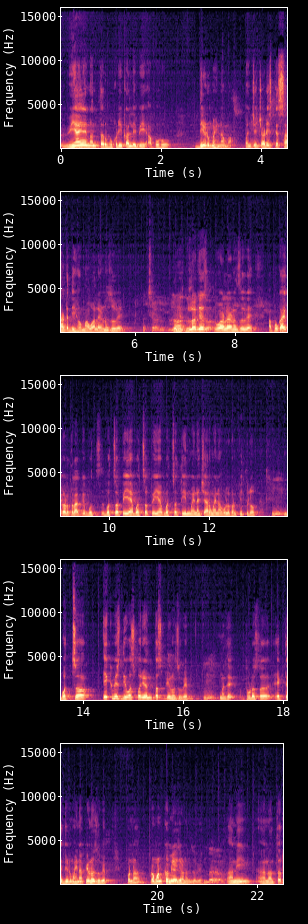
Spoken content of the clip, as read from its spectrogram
वियायानंतर बुकडी काल्ली बी आपो हो दीड महिनामा पंचेचाळीस ते साठ दिवमा लगेच वालायणं जुवे आपो काय करतला की बुच- बच्चं पिये बच्चं पिये बच्चं तीन महिना चार महिना बोलकन पितलो. बच्चं एकवीस दिवसपर्यंतच पिणं जुवे. म्हणजे थोडंसं एक ते दीड महिना पिणं जुवे पण प्रमाण कमी आहे जाणं जुवे आणि नंतर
